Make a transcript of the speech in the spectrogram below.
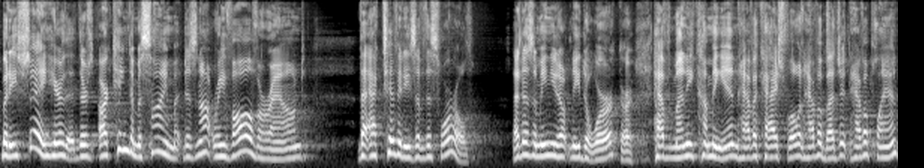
But he's saying here that there's, our kingdom assignment does not revolve around the activities of this world. That doesn't mean you don't need to work or have money coming in, have a cash flow, and have a budget, and have a plan.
